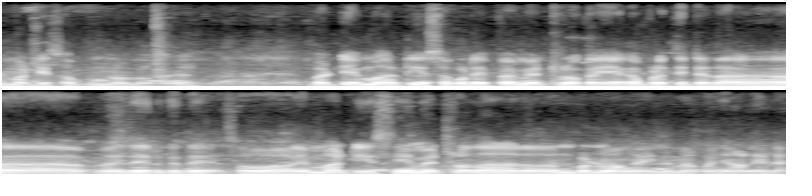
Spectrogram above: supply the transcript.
எம்ஆர்டிஎஸ் ஓப்பன் பண்ணாங்க பட் எம்ஆர்டிஎஸை கூட இப்போ மெட்ரோ கையகப்படுத்திட்டு தான் இது இருக்குது. ஸோ எம்ஆர்டிஎஸையும் மெட்ரோ தான் ரன் பண்ணுவாங்க இனிமேல் கொஞ்சம் நாளையில்.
